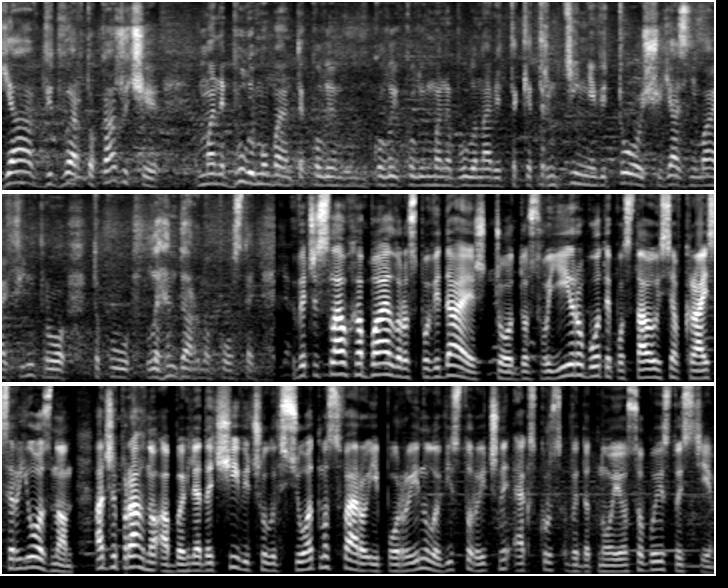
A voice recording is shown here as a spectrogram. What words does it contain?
я відверто кажучи, в мене були моменти, коли, коли, коли в мене було навіть таке тремтіння від того, що я знімаю фільм про таку легендарну постать. В'ячеслав Хабайло розповідає, що до своєї роботи поставився вкрай серйозно, адже прагнув, аби глядачі відчули всю атмосферу і поринули в історичний екскурс видатної особистості.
